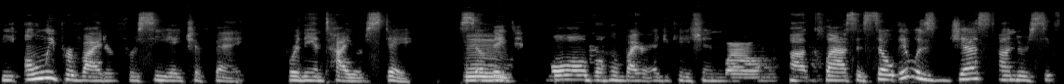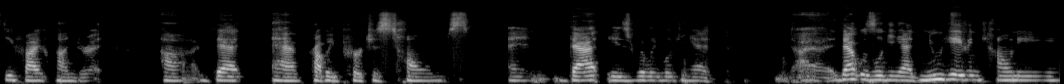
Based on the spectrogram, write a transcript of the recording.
the only provider for CHFA for the entire state. So mm. they did all the home buyer education wow. uh, classes. So it was just under 6,500 uh, that have probably purchased homes. And that is really looking at, uh, that was looking at New Haven County,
